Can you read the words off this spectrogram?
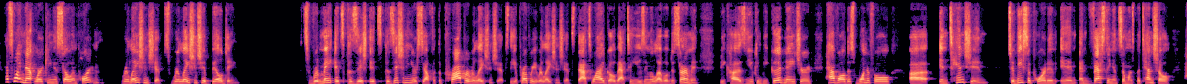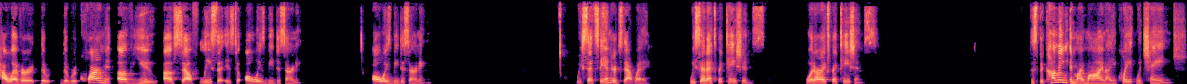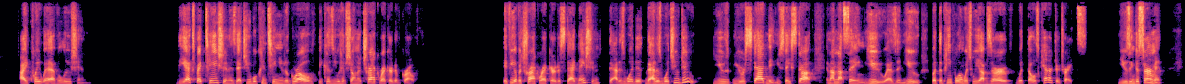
That's why networking is so important. Relationships, relationship building. It's remain it's position it's positioning yourself with the proper relationships, the appropriate relationships. That's why I go back to using the level of discernment because you can be good natured, have all this wonderful uh, intention to be supportive in investing in someone's potential. However, the, the requirement of you, of self, Lisa, is to always be discerning. Always be discerning. We set standards that way. We set expectations. What are expectations? This becoming in my mind, I equate with change. I equate with evolution. The expectation is that you will continue to grow because you have shown a track record of growth. If you have a track record of stagnation, that is what that is what you do. you you're stagnant you stay stuck and i'm not saying you as in you but the people in which we observe with those character traits using discernment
